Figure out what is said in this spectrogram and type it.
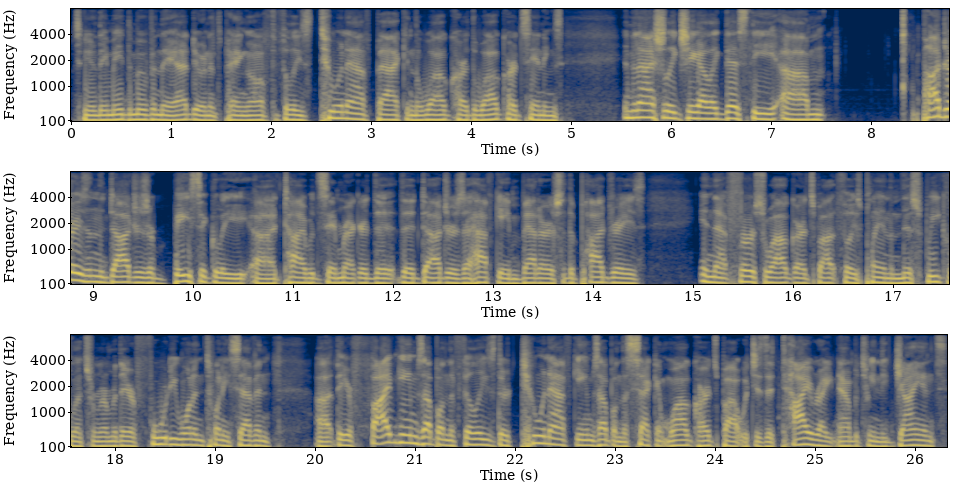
so you know they made the move and they had to, and it's paying off. The Phillies two and a half back in the wild card. The wild card standings in the National League shake out like this. The um, Padres and the Dodgers are basically uh, tied with the same record. The the Dodgers a half game better, so the Padres in that first wild card spot. Phillies playing them this week. Let's remember they are 41 and 27. Uh, they are five games up on the Phillies. They're two and a half games up on the second wild card spot, which is a tie right now between the Giants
